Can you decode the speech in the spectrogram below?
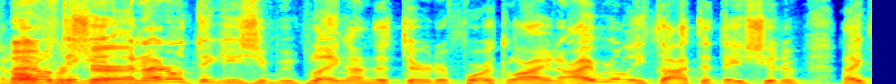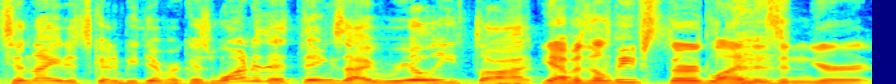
and I Oh, don't for think, he, and I don't think he should be playing on the third or fourth line. I really thought that they should have, like tonight, it's going to be different because one of the things I really thought. Yeah, but the Leafs' third line isn't your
